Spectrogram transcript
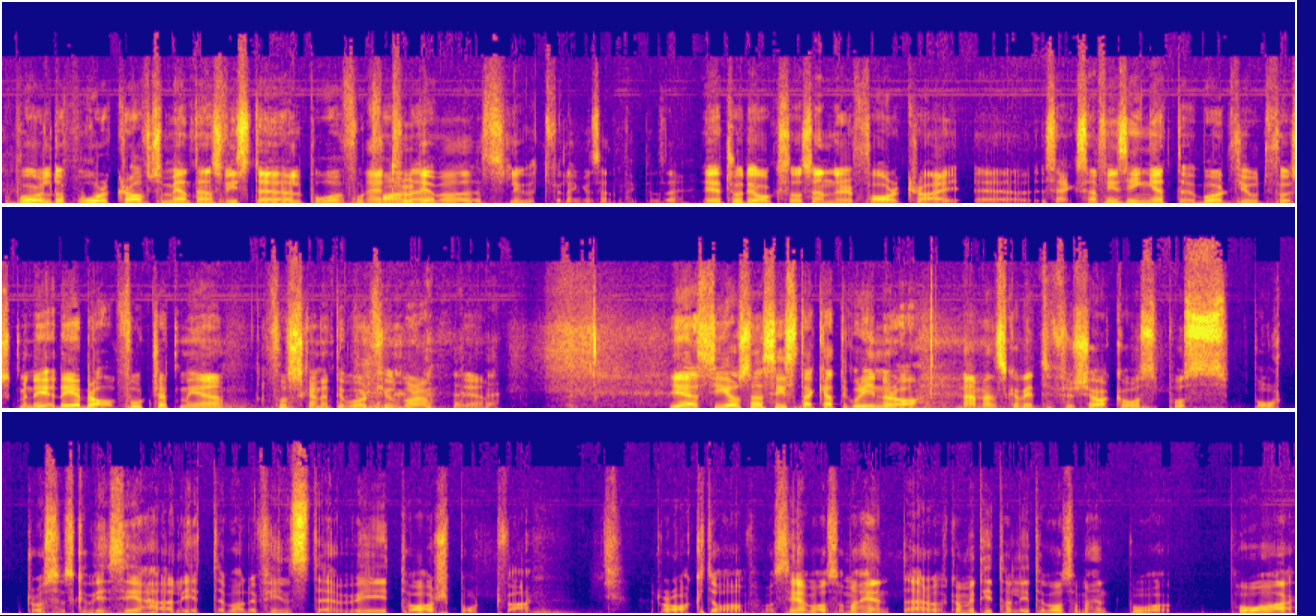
World of Warcraft som jag inte ens visste höll på Nej, fortfarande. jag trodde jag var slut för länge sedan tänkte jag säga. Det trodde jag också. Och sen är det Far Cry eh, 6. Här finns inget Wordfeud-fusk, men det, det är bra. Fortsätt med fuskandet i Wordfeud bara. Det. Yes, ge oss den sista kategorin nu då. Nej men ska vi inte försöka oss på sport och så ska vi se här lite vad det finns där. Vi tar sport va, rakt av och se vad som har hänt där. Och så kan vi titta lite vad som har hänt på, på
